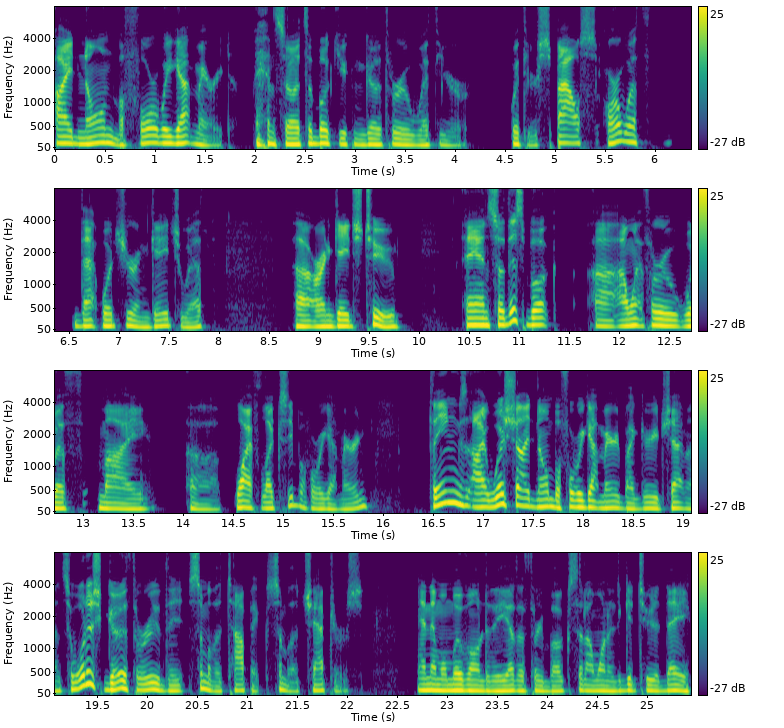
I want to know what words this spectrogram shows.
I'd Known Before We Got Married," and so it's a book you can go through with your with your spouse or with that which you're engaged with uh, or engaged to. And so this book uh, I went through with my uh, wife Lexi before we got married. Things I wish I'd known before we got married by Gary Chapman. So we'll just go through the some of the topics, some of the chapters, and then we'll move on to the other three books that I wanted to get to today.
